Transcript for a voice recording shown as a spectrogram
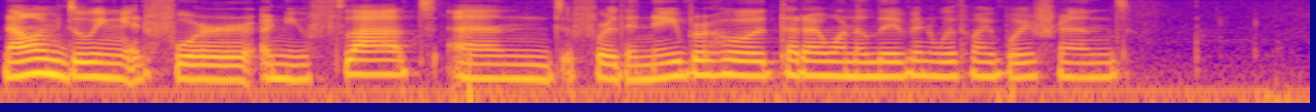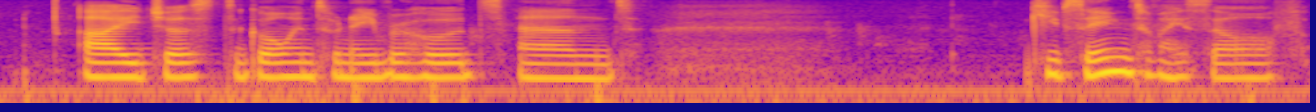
now I'm doing it for a new flat and for the neighborhood that I want to live in with my boyfriend. I just go into neighborhoods and keep saying to myself,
